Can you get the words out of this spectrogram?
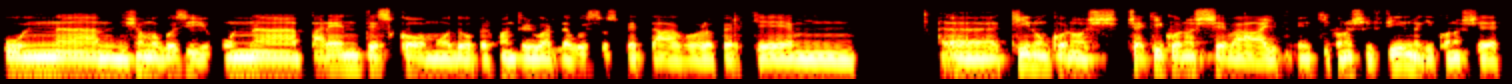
un, diciamo così, un parente scomodo per quanto riguarda questo spettacolo, perché mh, eh, chi non conosce, cioè chi conosceva il, chi conosce il film, chi conosce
